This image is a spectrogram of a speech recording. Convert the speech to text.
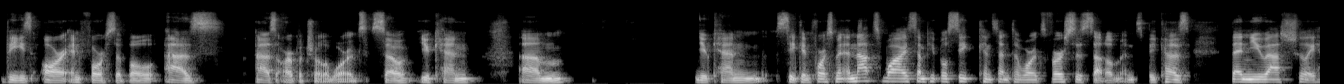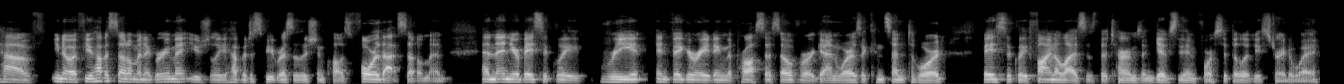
these are enforceable as as arbitral awards. So you can um, you can seek enforcement. And that's why some people seek consent awards versus settlements, because then you actually have, you know, if you have a settlement agreement, usually you have a dispute resolution clause for that settlement. And then you're basically reinvigorating the process over again, whereas a consent award basically finalizes the terms and gives the enforceability straight away.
